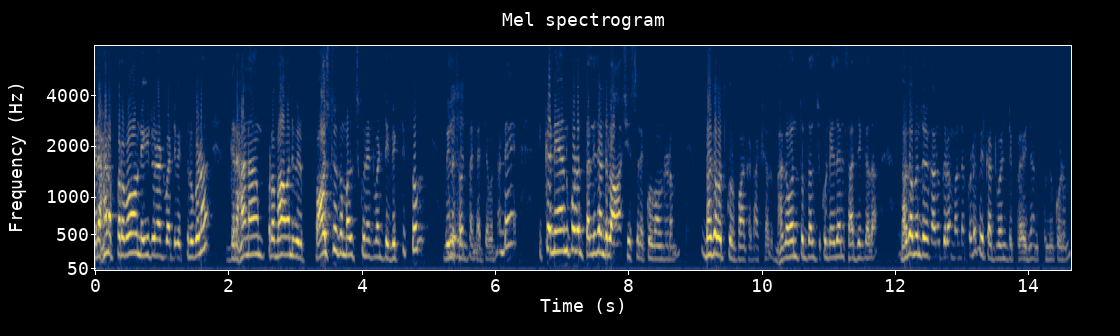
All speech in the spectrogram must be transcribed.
గ్రహణ ప్రభావం నెగిటివ్ ఉన్నటువంటి వ్యక్తులు కూడా గ్రహణ ప్రభావాన్ని వీరు పాజిటివ్గా మలుచుకునేటువంటి వ్యక్తిత్వం వీళ్ళు వీళ్ళు. సొంతంగా చెప్పడం. అంటే ఇక్కడ నేను అనుకోవడం తల్లిదండ్రుల ఆశీస్సులు ఎక్కువగా ఉండడం భగవత్ కృపా కటాక్షాలు భగవంతుడు తలుచుకుంటే ఏదైనా సాధ్యం కదా? భగవంతునికి అనుగ్రహం వల్ల కూడా వీరికి అటువంటి ప్రయోజనాన్ని పొందుకోవడం.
